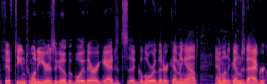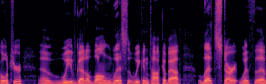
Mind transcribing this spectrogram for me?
15, 20 years ago, but boy, there are gadgets uh, galore that are coming out. And when it comes to agriculture, uh, we've got a long list that we can talk about. Let's start with uh,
